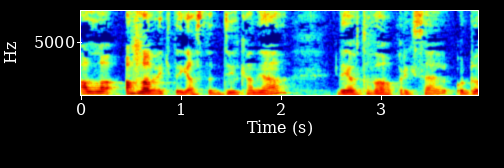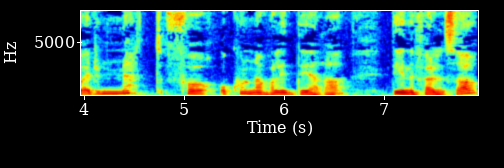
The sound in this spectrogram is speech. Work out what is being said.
aller, aller viktigste du kan gjøre, det er å ta vare på deg selv. Og da er du nødt for å kunne validere dine følelser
